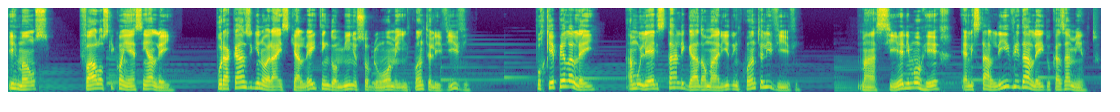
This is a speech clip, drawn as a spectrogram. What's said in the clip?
Irmãos, falo aos que conhecem a lei. Por acaso ignorais que a lei tem domínio sobre o homem enquanto ele vive? Porque pela lei, a mulher está ligada ao marido enquanto ele vive. Mas se ele morrer, ela está livre da lei do casamento.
